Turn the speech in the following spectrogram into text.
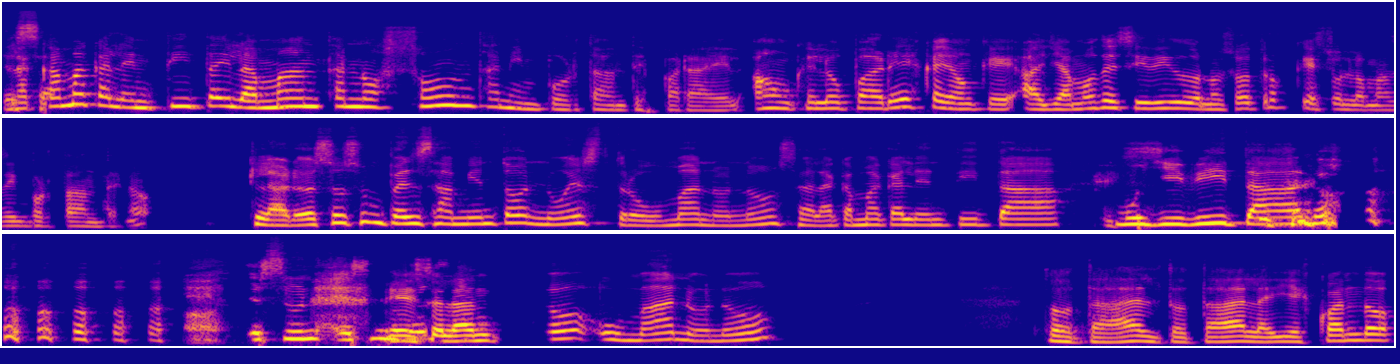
La cama calentita y la manta no son tan importantes para él, aunque lo parezca y aunque hayamos decidido nosotros que eso es lo más importante, ¿no? Claro, eso es un pensamiento nuestro, humano, ¿no? O sea, la cama calentita, mullidita, ¿no? Es un es un pensamiento humano, ¿no? Total, total. Ahí es cuando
